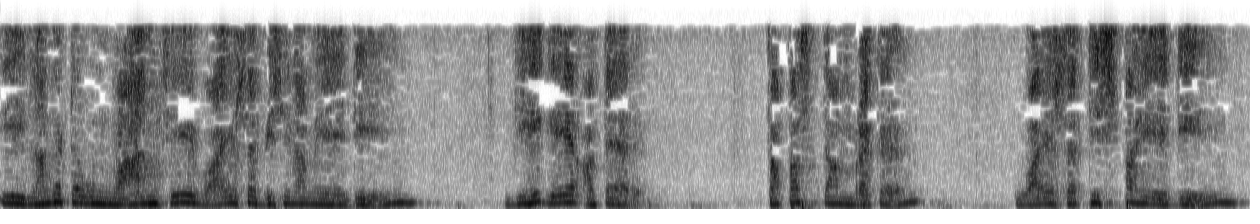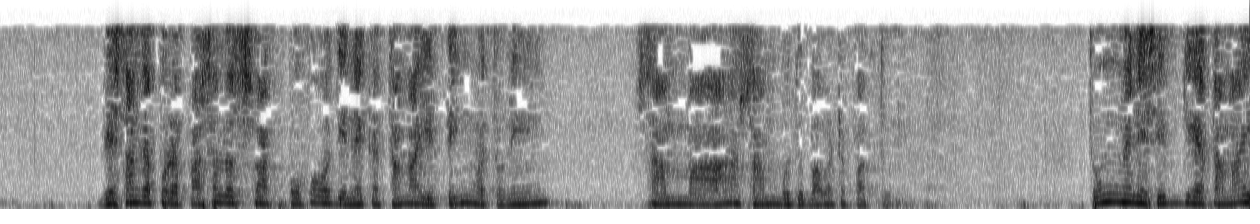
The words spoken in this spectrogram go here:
ඊ ළඟට වුන් වහන්සේ වයස 29 දී ගිහිගේ අතර තපස්දම් රැක වයස 35 දී වෙසංගපුර පසළොස්වක් පොහෝ දිනක තමයි පින්වතුනි සම්මා සම්බුදු බවට පත් වුනේ. තුන්වෙනි සිද්ධිය තමයි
